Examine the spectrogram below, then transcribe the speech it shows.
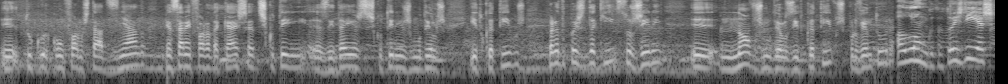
eh, do curso conforme está desenhado, pensarem fora da caixa, discutirem as ideias, discutirem os modelos educativos, para depois daqui surgirem eh, novos modelos educativos, porventura. Ao longo de dois dias,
